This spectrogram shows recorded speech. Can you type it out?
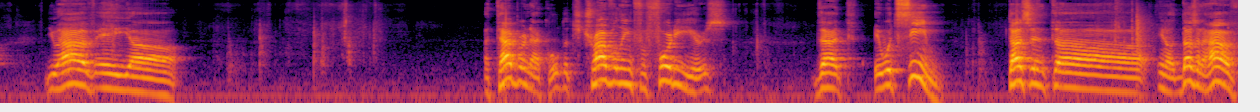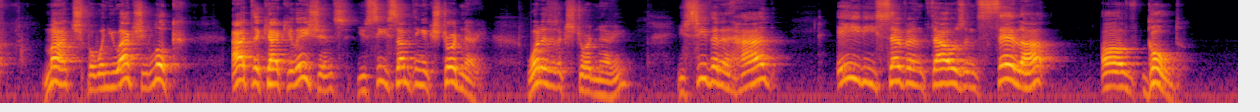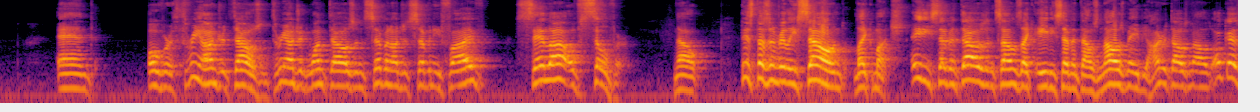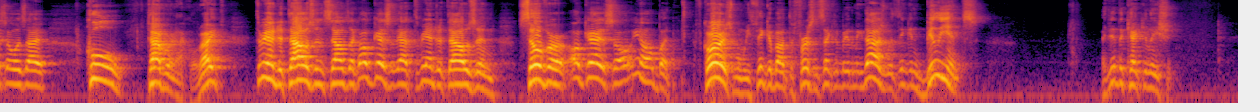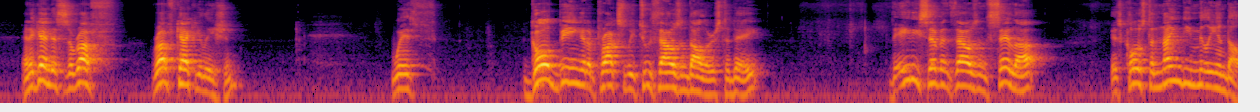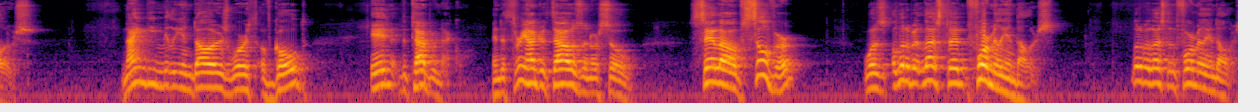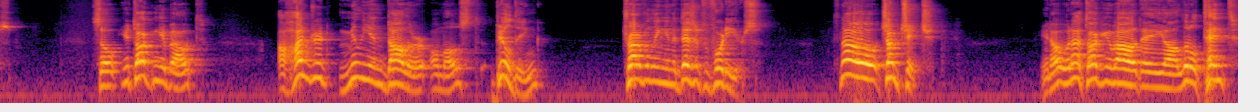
you have a uh, a tabernacle that's traveling for 40 years that it would seem doesn't uh, you know doesn't have much but when you actually look at the calculations you see something extraordinary. What is extraordinary? You see that it had 87,000 sela of gold. And over 300,000, 301,775 sela of silver. Now, this doesn't really sound like much. 87,000 sounds like $87,000, maybe $100,000. Okay, so it's a cool tabernacle, right? 300,000 sounds like, okay, so that 300,000 silver. Okay, so, you know, but of course, when we think about the first and second Beit HaMikdash, we're thinking billions. I did the calculation. And again, this is a rough, rough calculation. With gold being at approximately two thousand dollars today, the eighty-seven thousand sela is close to ninety million dollars. Ninety million dollars worth of gold in the tabernacle, and the three hundred thousand or so sela of silver was a little bit less than four million dollars. A little bit less than $4 million. So you're talking about a $100 million almost building traveling in the desert for 40 years. It's no chump change. You know, we're not talking about a uh, little tent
